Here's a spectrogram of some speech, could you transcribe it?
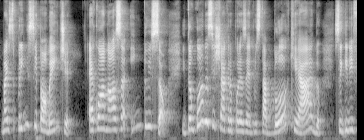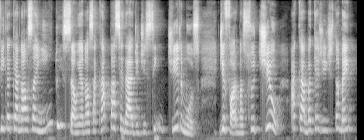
mas principalmente é com a nossa intuição. Então, quando esse chakra, por exemplo, está bloqueado, significa que a nossa intuição e a nossa capacidade de sentirmos de forma sutil acaba que a gente também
